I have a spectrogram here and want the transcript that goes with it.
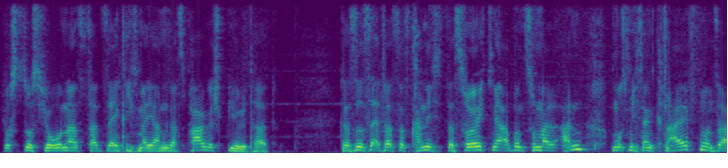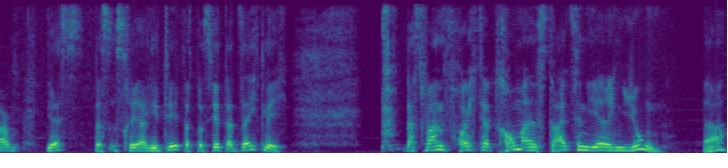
Justus Jonas tatsächlich mal Jan Gaspar gespielt hat. Das ist etwas, das kann ich, das höre ich mir ab und zu mal an, muss mich dann kneifen und sagen, yes, das ist Realität, das passiert tatsächlich. Das war ein feuchter Traum eines 13-jährigen Jungen, ja.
